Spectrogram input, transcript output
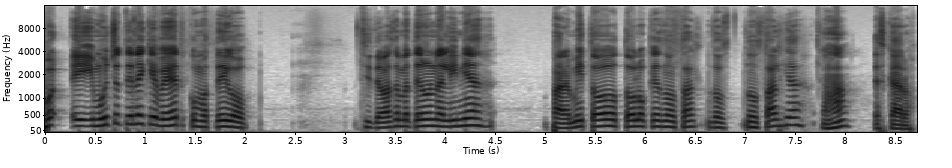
por- y mucho tiene que ver, como te digo, si te vas a meter en una línea, para mí todo, todo lo que es nostal- nos- nostalgia Ajá. es caro,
